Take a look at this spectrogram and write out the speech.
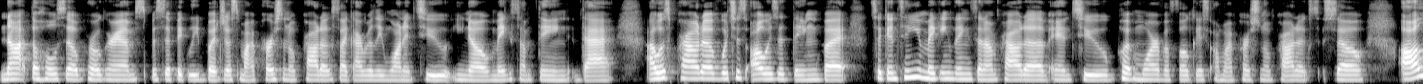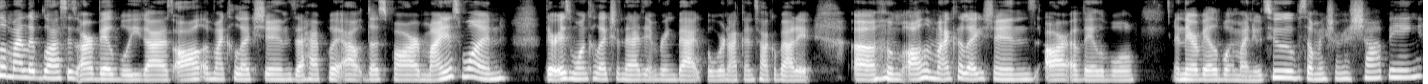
not the wholesale program specifically, but just my personal products. Like I really wanted to, you know, make something that I was proud of, which is always a thing, but to continue making things that I'm proud of and to put more of a focus on my personal products. So all of my lip glosses are available, you guys. All of my collections that I have put out thus far minus one. There is one collection that I didn't bring back, but we're not going to talk about it. Um, all of my collections are available and they're available in my new tube. So make sure you're shopping.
